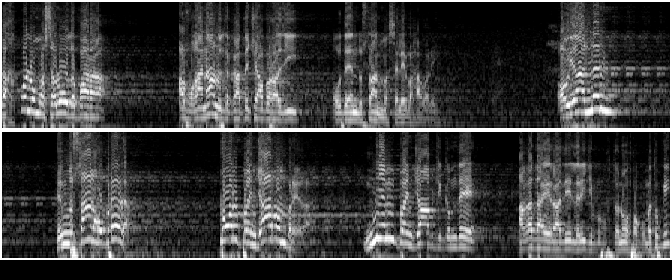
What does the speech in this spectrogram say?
د خپلو مسلو دپاره افغانانو ته کاته چا به راځي او د هندوستان مسلې به هواري او یا نن هندوستان خو پرېږده ټول پنجاب هم پرېږده نیم پنجاب چې کوم دی هغه دا ارادې لري چې په پښتنو حکومت وکړي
